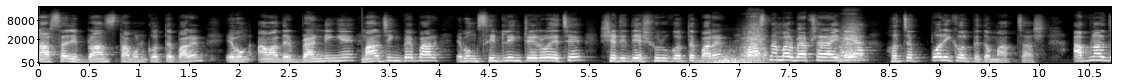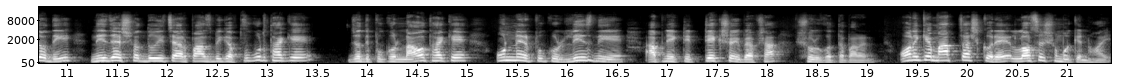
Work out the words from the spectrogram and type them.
নার্সারি ব্রাঞ্চ স্থাপন করতে পারেন এবং আমাদের ব্র্যান্ডিংয়ে মালচিং পেপার এবং সিডলিং ট্রে রয়েছে, সেটি দিয়ে শুরু করতে পারেন। পাঁচ নাম্বার ব্যবসার আইডিয়া হচ্ছে পরিকল্পিত মাছ চাষ। আপনার যদি নিজস্ব দুই, চার, পাঁচ বিঘা পুকুর থাকে, যদি পুকুর নাও থাকে, অন্যের পুকুর লিজ নিয়ে আপনি একটি টেকসই ব্যবসা শুরু করতে পারেন। অনেকে মাছ চাষ করে লসের সম্মুখীন হয়।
